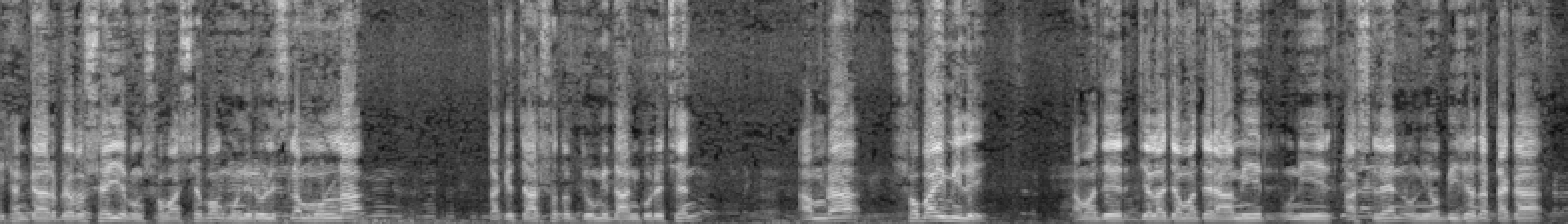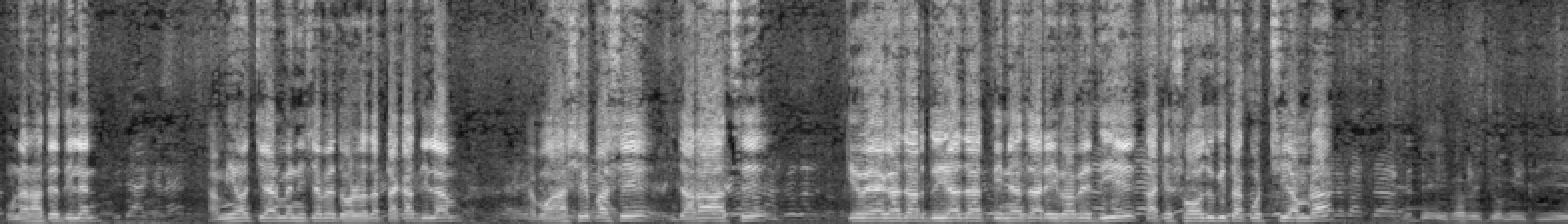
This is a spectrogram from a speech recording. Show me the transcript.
এখানকার ব্যবসায়ী এবং সমাজসেবক মনিরুল ইসলাম মোল্লা তাকে চার শতক জমি দান করেছেন। আমরা সবাই মিলে আমাদের জেলা জামাতের আমির উনি আসলেন উনিও বিশ হাজার টাকা ওনার হাতে দিলেন। আমিও চেয়ারম্যান হিসেবে দশ হাজার টাকা দিলাম এবং আশেপাশে যারা আছে কেউ এক হাজার দুই হাজার তিন হাজার এইভাবে দিয়ে তাকে সহযোগিতা করছি আমরা। এইভাবে জমি দিয়ে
